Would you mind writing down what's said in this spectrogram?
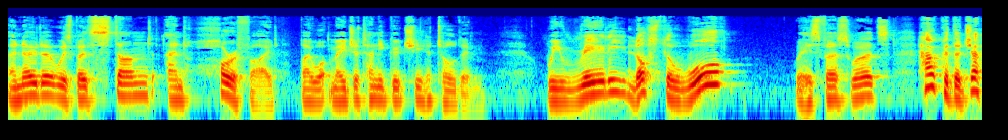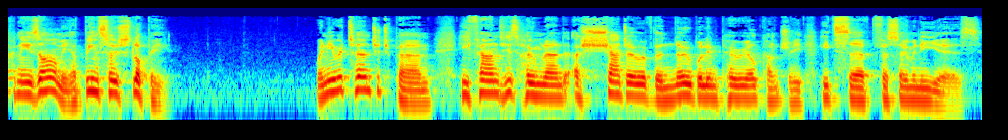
Onoda was both stunned and horrified by what Major Taniguchi had told him. We really lost the war? Were his first words. How could the Japanese army have been so sloppy? When he returned to Japan, he found his homeland a shadow of the noble imperial country he'd served for so many years.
